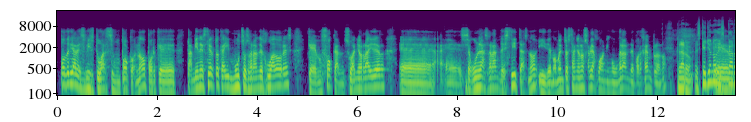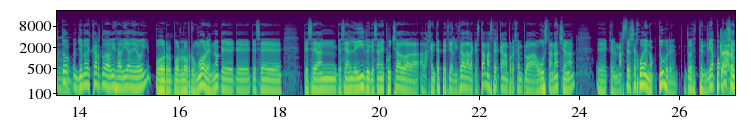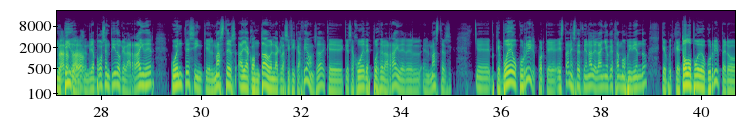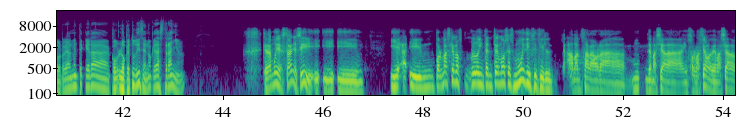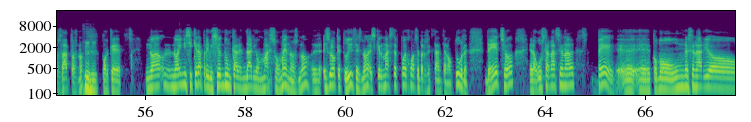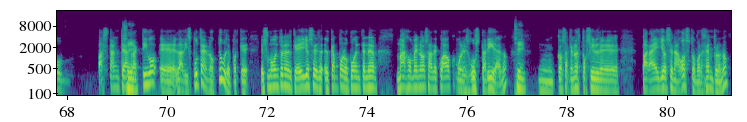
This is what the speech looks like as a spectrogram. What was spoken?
podría desvirtuarse un poco, ¿no? Porque también es cierto que hay muchos grandes jugadores que enfocan su año Ryder eh, eh, según las grandes citas, ¿no? Y de momento este año no se había jugado ningún grande, por ejemplo, ¿no? Claro, es que yo no Em, descarto, yo no descarto David a día de hoy por, por los rumores, ¿no? Que, que- que se que se han que se han leído y que se han escuchado a la, a la gente especializada, a la que está más cercana, por ejemplo, a Augusta National, eh, que el Master se juegue en octubre. Entonces tendría poco Claro, sentido, claro. tendría poco sentido que la Ryder cuente sin que el Masters haya contado en la clasificación, ¿sabes? Que, que se juegue después de la Ryder el, el Masters. Eh, que puede ocurrir, porque es tan excepcional el año que estamos viviendo que, que todo puede ocurrir, pero realmente queda, lo que tú dices, ¿no? Queda extraño, ¿no? Queda muy extraño, sí. Y, y- y- y- y por más que nos lo intentemos, es muy difícil avanzar ahora demasiada información o demasiados datos, ¿no? Porque no, no hay ni siquiera previsión de un calendario más o menos, ¿no? Es lo que tú dices, ¿no? Es que el Masters puede jugarse perfectamente en octubre. De hecho, el Augusta Nacional ve eh, eh, como un escenario bastante Sí. atractivo eh, la disputa en octubre, porque es un momento en el que ellos el, campo lo pueden tener más o menos adecuado como les gustaría, ¿no? Sí, Cosa que no es posible para ellos en agosto, por ejemplo, ¿no?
